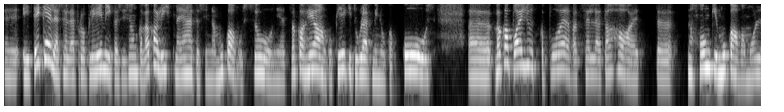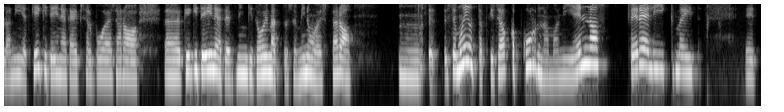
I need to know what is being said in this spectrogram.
ei tegele selle probleemiga, siis on ka väga lihtne jääda sinna mugavustsooni, et väga hea on, kui keegi tuleb minuga koos. väga paljud ka poevad selle taha, et noh, ongi mugavam olla nii, et keegi teine käib seal poes ära, keegi teine teeb mingi toimetuse minu eest ära see mõjutabki, see hakkab kurnama nii ennast, pereliikmeid, et,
